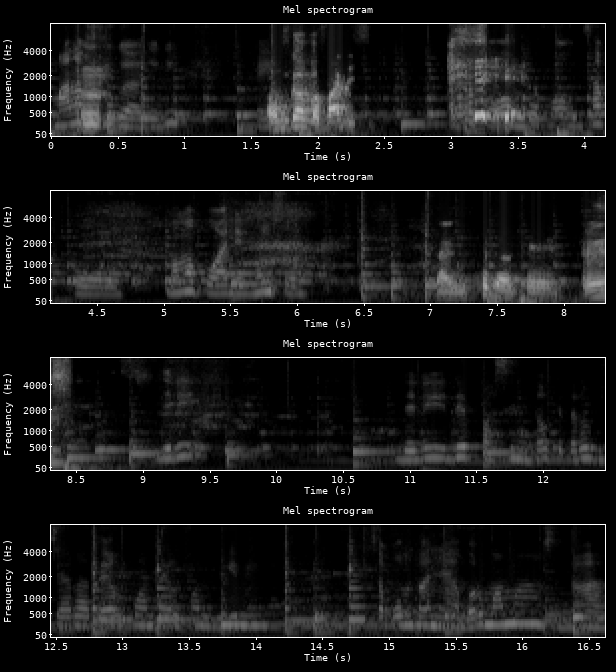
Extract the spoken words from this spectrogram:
Malam Hmm. juga jadi om kau bapak di om om sapo mama po ada bungsu lanjut oke. Terus? Jadi jadi dia pasti nih tau kita udah bicara telepon telepon begini. Sapo om tanya baru mama? Sudah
